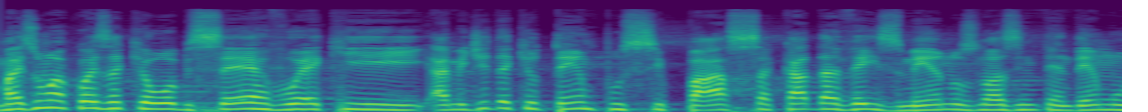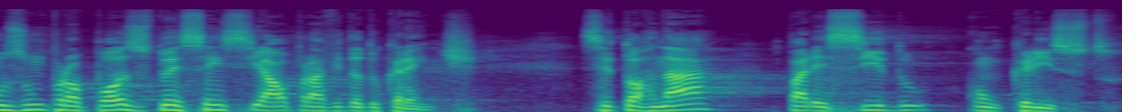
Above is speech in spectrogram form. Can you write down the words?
Mas uma coisa que eu observo é que, à medida que o tempo se passa, cada vez menos nós entendemos um propósito essencial para a vida do crente: se tornar parecido com Cristo.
